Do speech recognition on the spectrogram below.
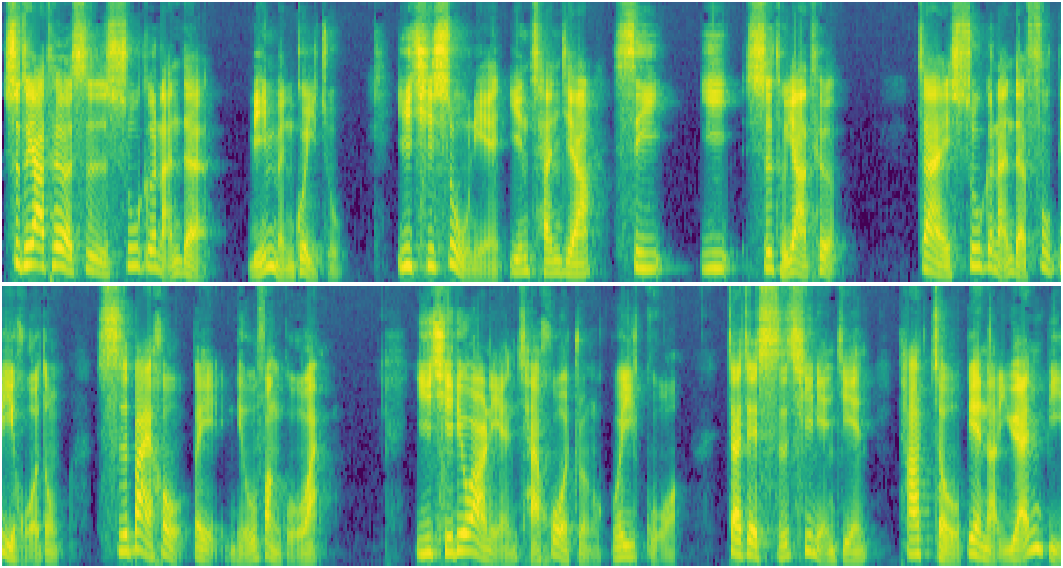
斯图亚特是苏格兰的名门贵族。一七四五年，因参加 C.E. 斯图亚特在苏格兰的复辟活动失败后，被流放国外。一七六二年才获准归国。在这十七年间，他走遍了远比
